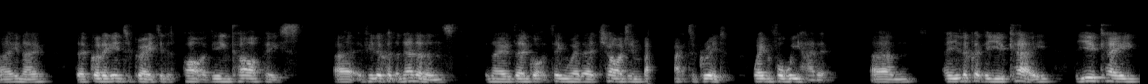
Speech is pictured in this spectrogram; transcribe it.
Uh, you know, they've got it integrated as part of the in-car piece. Uh, if you look at the Netherlands, you know, they've got a thing where they're charging back, back to grid way before we had it. Um, and you look at the UK, the UK,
